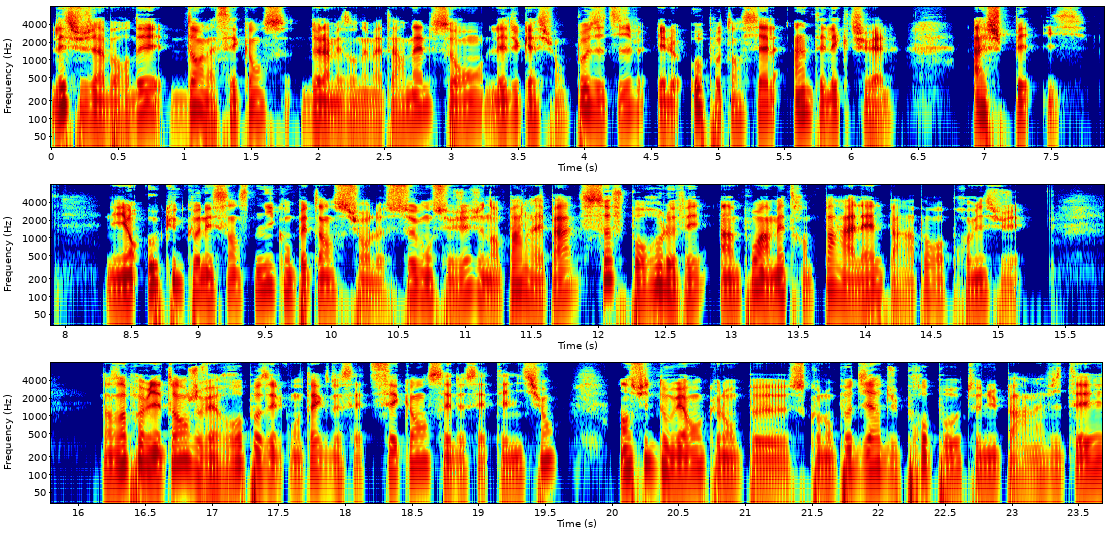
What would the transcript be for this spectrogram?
Les sujets abordés dans la séquence de la maison des maternelles seront l'éducation positive et le haut potentiel intellectuel, HPI. N'ayant aucune connaissance ni compétence sur le second sujet, je n'en parlerai pas, sauf pour relever un point à mettre en parallèle par rapport au premier sujet. Dans un premier temps, je vais reposer le contexte de cette séquence et de cette émission. Ensuite, nous verrons ce que l'on peut dire du propos tenu par l'invité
